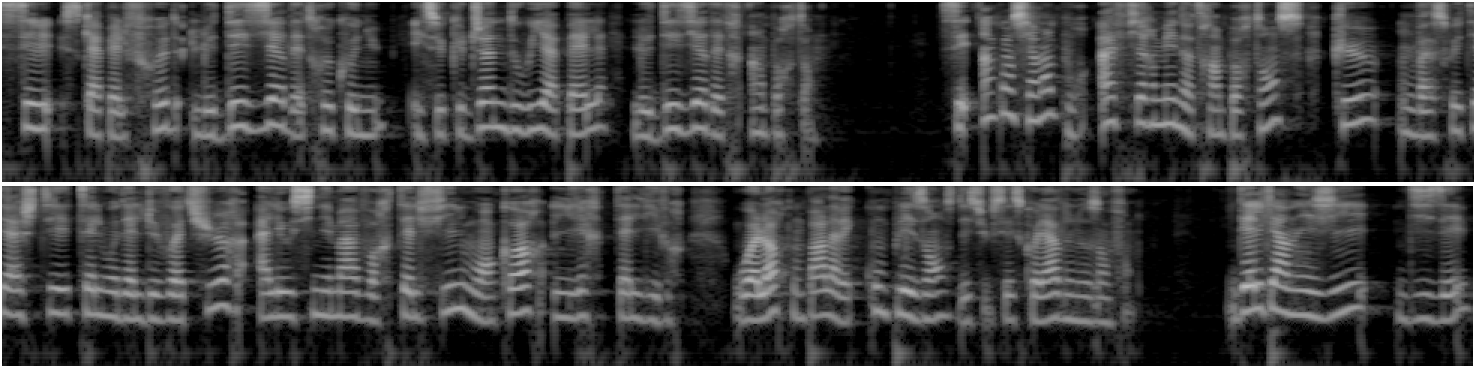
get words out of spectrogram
C'est ce qu'appelle Freud le désir d'être reconnu et ce que John Dewey appelle le désir d'être important. C'est inconsciemment pour affirmer notre importance que on va souhaiter acheter tel modèle de voiture, aller au cinéma voir tel film ou encore lire tel livre, ou alors qu'on parle avec complaisance des succès scolaires de nos enfants. Dale Carnegie disait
